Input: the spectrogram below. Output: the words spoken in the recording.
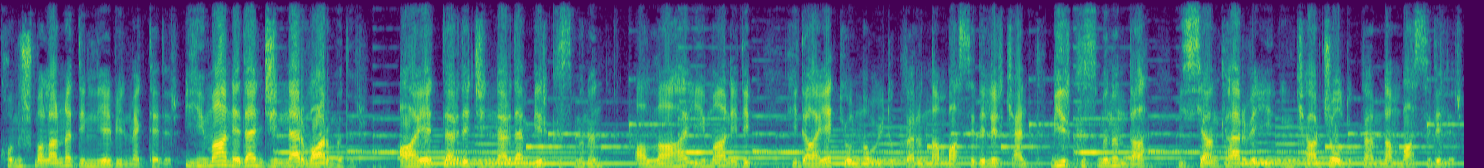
Konuşmalarını dinleyebilmektedir. İman eden cinler var mıdır? Ayetlerde cinlerden bir kısmının Allah'a iman edip hidayet yoluna uyduklarından bahsedilirken bir kısmının da isyankar ve inkarcı olduklarından bahsedilir.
